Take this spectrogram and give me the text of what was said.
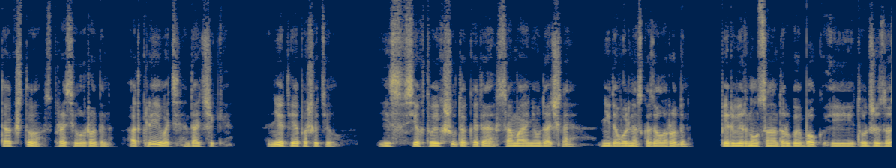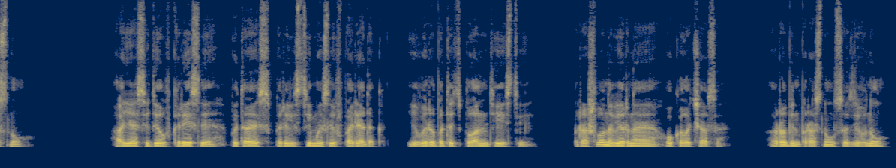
«Так что?» – спросил Робин. «Отклеивать датчики?» Нет, я пошутил. Из всех твоих шуток это самая неудачная, недовольно сказал Робин. Перевернулся на другой бок и тут же заснул. А я сидел в кресле, пытаясь привести мысли в порядок и выработать план действий. Прошло, наверное, около часа. Робин проснулся, зевнул.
